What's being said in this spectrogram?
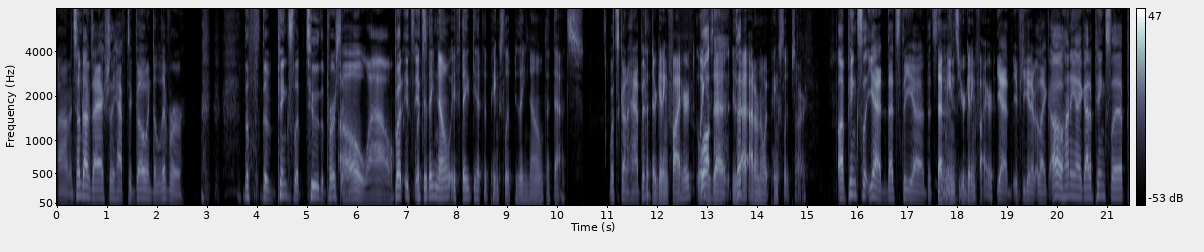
Um, and sometimes I actually have to go and deliver the the pink slip to the person. Oh wow! But it's it's do they know if they get the pink slip? Do they know that that's what's going to happen. that they're getting fired? Like, Well, is that is that- that, I don't know what pink slips are. Uh, pink slip. Yeah, that's the uh, that's That the- means you're getting fired. yeah, if you get it like, oh, honey, I got a pink slip.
